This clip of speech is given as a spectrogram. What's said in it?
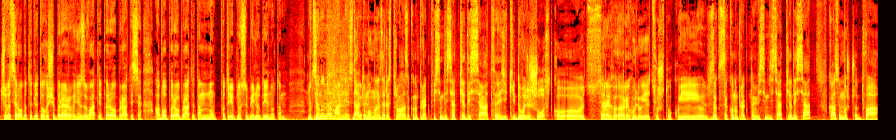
чи ви це робите для того, щоб реорганізувати і переобратися, або переобрати там ну потрібну собі людину там. Ну це ну, ненормальна історія. Да, Тому ми зареєстрували законопроект 8050, який доволі жорстко регулює цю штуку. І за законопроектом 8050 вказуємо, що два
